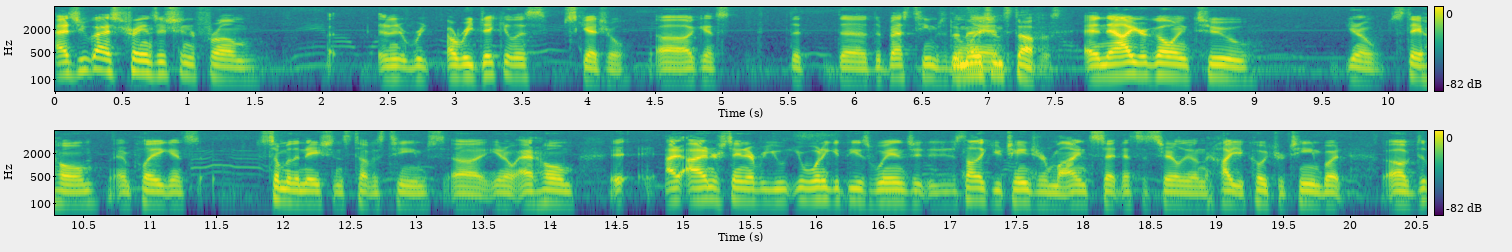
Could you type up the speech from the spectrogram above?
as you guys transition from a, a, a ridiculous schedule uh, against the, the best teams in The the, nation's land, toughest. and now you're going to, you know, stay home and play against some of the nation's toughest teams. Uh, you know, at home. It, I, I understand every you, you want to get these wins. It, it's not like you change your mindset necessarily on how you coach your team, but uh, d-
